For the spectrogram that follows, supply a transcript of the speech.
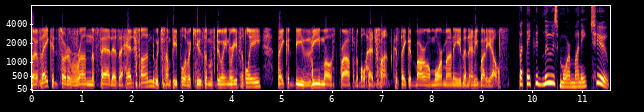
So if they could sort of run the Fed as a hedge fund, which some people have accused them of doing recently, they could be the most profitable hedge fund because they could borrow more money than anybody else. But they could lose more money too.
